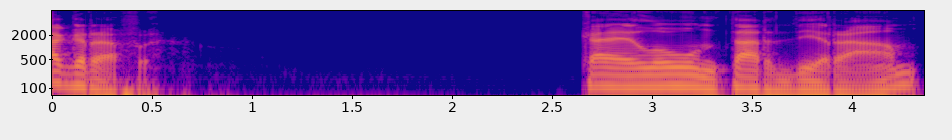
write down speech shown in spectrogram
Аграфы. Кайлоун Тардирам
